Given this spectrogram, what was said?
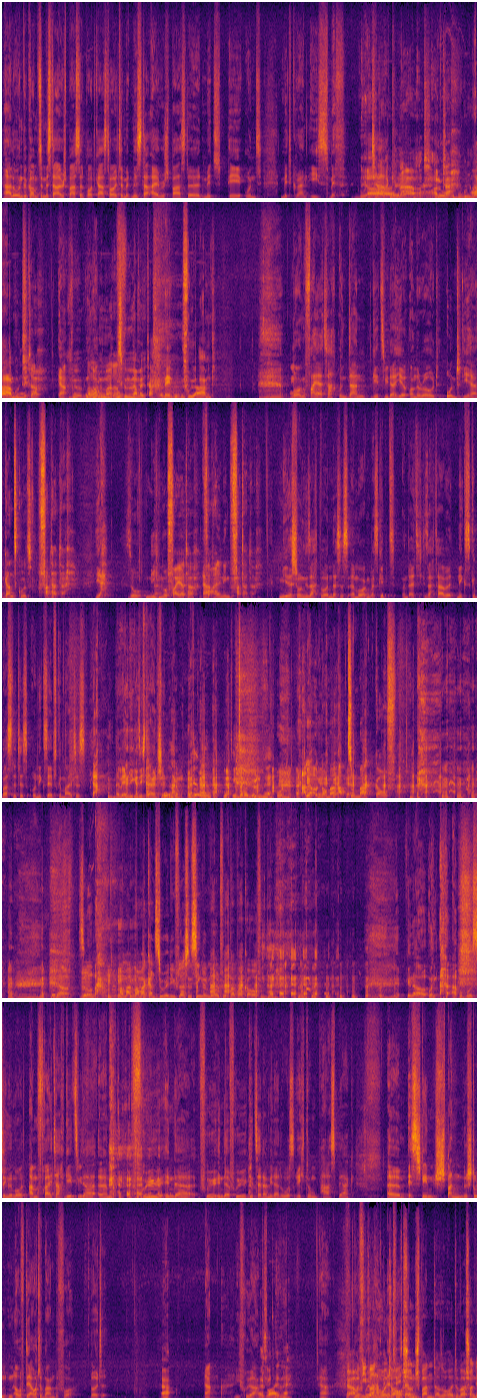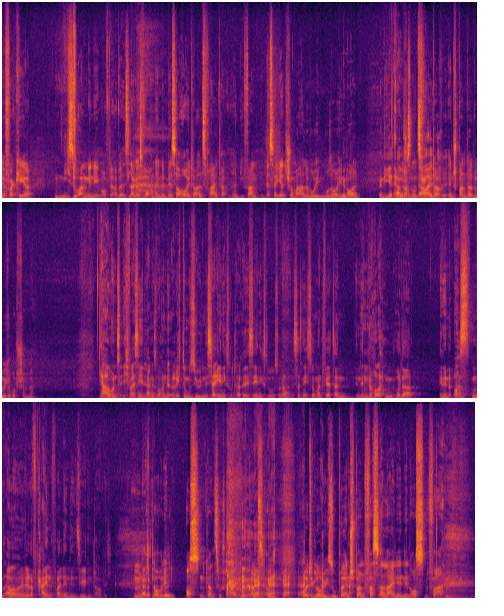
Hallo und willkommen zum Mr. Irish Bastard Podcast. Heute mit Mr. Irish Bastard, mit P und mit Gran E. Smith. Guten ja, Tag. Guten Abend. Hallo. Guten Tag, guten Morgen, Abend. guten Mittag. Ja, Für morgen immer das guten gehört. Nachmittag, nee, guten Frühabend. morgen Feiertag und dann geht's wieder hier on the road. Und die Herren. ganz kurz, Vatertag. Ja, so. Nicht nur Feiertag, Ja. vor allen Dingen Vatertag. Mir ist schon gesagt worden, dass es äh, morgen was gibt. Und als ich gesagt habe, nichts gebasteltes und nichts selbstgemaltes, ja, da werden die Gesichter ganz schön lang. Also, oh, jetzt wird's aber dünn, ne? Und alle nochmal ab zum Marktkauf. Genau. So. Mama, Mama, kannst du mir die Flasche Single Malt für Papa kaufen? Genau, und apropos Single Mode, am Freitag geht es wieder ähm, früh, in der, früh in der Früh geht es ja dann wieder los Richtung Parsberg. Ähm, es stehen spannende Stunden auf der Autobahn bevor, Leute. Ja, Ja, wie früher. das war halt, ne? ja. Ja, aber die waren heute auch schon spannend. Also heute war schon der Verkehr nicht so angenehm auf der. Aber es ist langes Wochenende besser heute als Freitag. Ne? Die fahren besser jetzt schon mal alle wohin, wo sie auch Genau. hinwollen. Wenn die jetzt Ja, lassen uns Freitag sind, entspannter durchrutschen. Ne? Ja, und ich weiß nicht, langes Wochenende Richtung Süden ist ja eh nichts unter, ist eh nichts los, oder? Ist das nicht so? Man fährt dann in den Norden oder in den Osten, aber man fährt auf keinen Fall in den Süden, glaube ich. Hm, Ja, ich glaube, den Osten kannst du streichen. Du kannst ähm, heute, glaube ich, super entspannt fast alleine in den Osten fahren.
